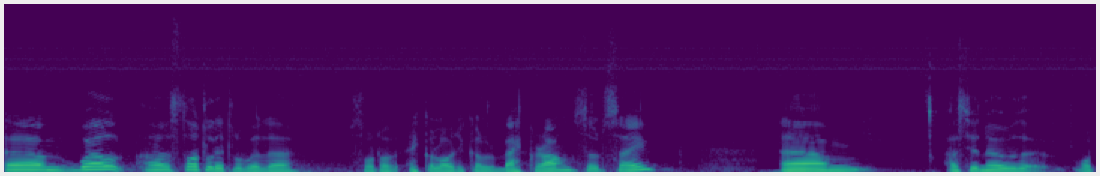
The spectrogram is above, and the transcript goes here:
Um, well, I'll start a little with a sort of ecological background, so to say. Um, as you know, what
